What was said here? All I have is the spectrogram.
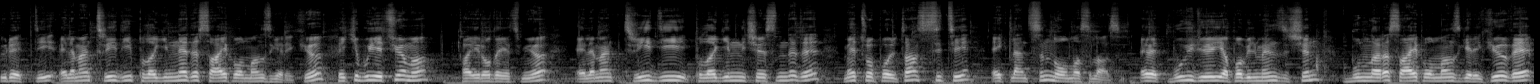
ürettiği Element 3D pluginine de sahip olmanız gerekiyor. Peki bu yetiyor mu? Hayır o da yetmiyor. Element 3D plugin'in içerisinde de Metropolitan City eklentisinin olması lazım. Evet bu videoyu yapabilmeniz için bunlara sahip olmanız gerekiyor ve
